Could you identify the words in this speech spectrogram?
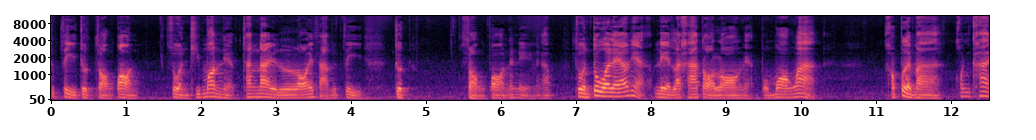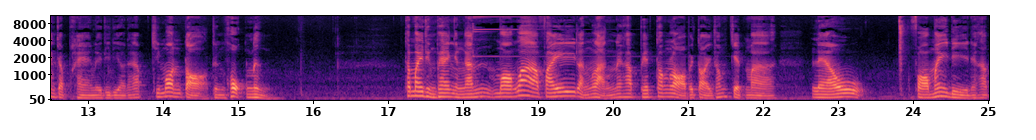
134.2 ปอนด์ส่วนชิมอนเนี่ยช่างได้ 134.2 ปอนด์นั่นเองนะครับ ส่วนตัวแล้วเนี่ยเลทราคาต่อรองเนี่ยผมมองว่า เขาเปิดมาค่อนข้างจะแพงเลยทีเดียวนะครับ ชิมอนต่อถึง 6-1ทำไมถึงแพงอย่างนั้น มองว่าไฟหลังๆนะครับ เพชรทองหล่อไปต่อยช่องเจ็ดมา แล้วฟอร์มไม่ดีนะครับ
